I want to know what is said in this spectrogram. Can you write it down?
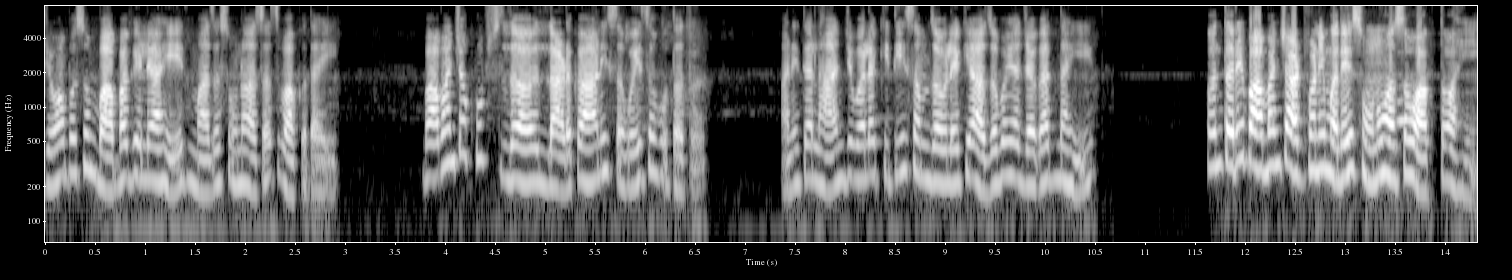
जेव्हापासून बाबा गेले आहेत माझा सोनं असाच वाकत आहे. बाबांच्या खूप ल लाडका आणि सवयीचा होता तो. आणि त्या लहान जीवाला किती समजावले की आजोबा या जगात नाहीत पण तरी बाबांच्या आठवणीमध्ये सोनू असं वागतो आहे.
